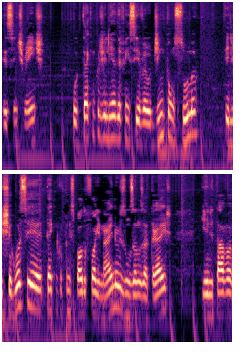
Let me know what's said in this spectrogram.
recentemente. O técnico de linha defensiva é o Jim Tonsula, ele chegou a ser técnico principal do 49ers uns anos atrás e ele estava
